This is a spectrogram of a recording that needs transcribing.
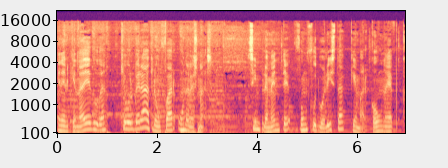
en el que nadie duda que volverá a triunfar una vez más. Simplemente fue un futbolista que marcó una época.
